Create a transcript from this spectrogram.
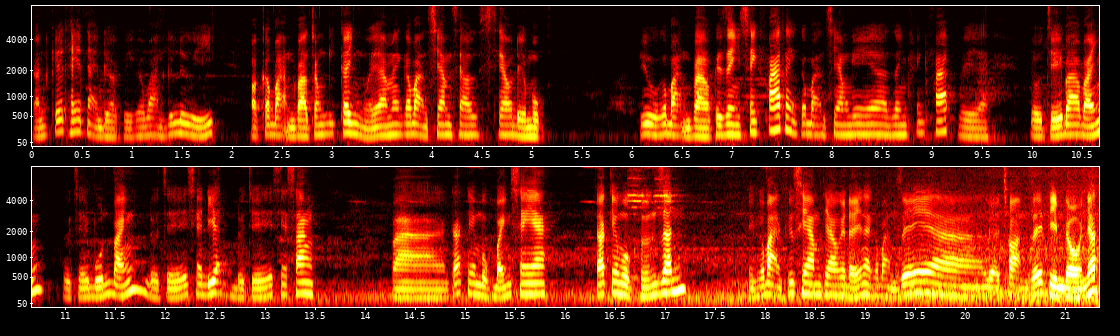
gắn kết hết lại được thì các bạn cứ lưu ý. Hoặc các bạn vào trong cái kênh của em ấy các bạn xem theo theo đề mục. Ví dụ các bạn vào cái danh sách phát này các bạn xem cái à, danh sách phát về đồ chế ba bánh đồ chế bốn bánh đồ chế xe điện đồ chế xe xăng và các cái mục bánh xe các cái mục hướng dẫn. Thì các bạn cứ xem theo cái đấy là các bạn dễ à, lựa chọn dễ tìm đồ nhất.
